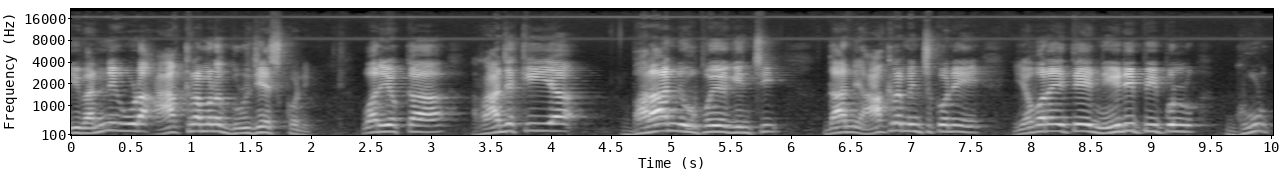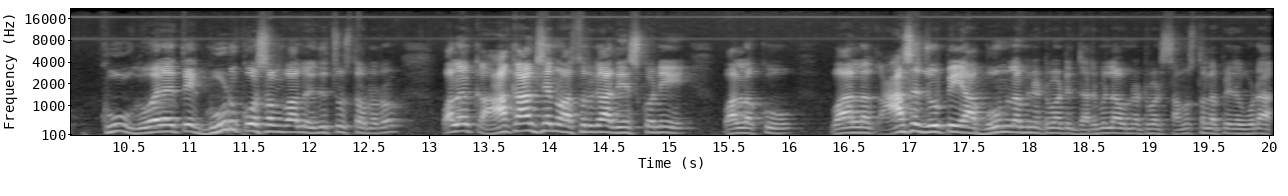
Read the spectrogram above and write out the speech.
ఇవన్నీ కూడా ఆక్రమణకు గురి చేసుకొని వారి యొక్క రాజకీయ బలాన్ని ఉపయోగించి దాన్ని ఆక్రమించుకొని ఎవరైతే నీడీ పీపుల్ గూడు ఎవరైతే గూడు కోసం వాళ్ళు ఎదురు చూస్తున్నారో వాళ్ళ యొక్క ఆకాంక్షను అసురుగా తీసుకొని వాళ్ళకు ఆశ చూపి ఆ భూములు అమ్మినటువంటి ధర్మిలో ఉన్నటువంటి సంస్థల మీద కూడా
